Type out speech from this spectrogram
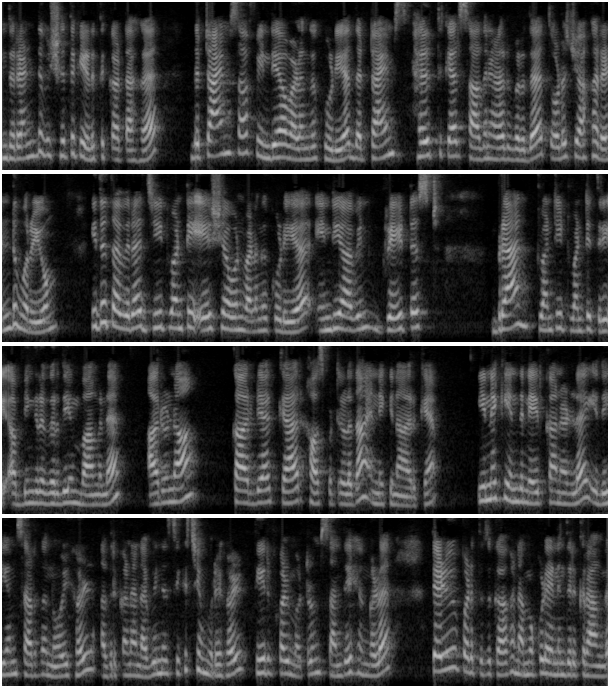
இந்த ரெண்டு விஷயத்துக்கு எடுத்துக்காட்டாக த டைம்ஸ் ஆஃப் இந்தியா வழங்கக்கூடிய த டைம்ஸ் ஹெல்த் கேர் சாதனையாளர் விருதை தொடர்ச்சியாக ரெண்டு முறையும் இது தவிர ஜி டுவெண்ட்டி ஏஷியாவின் வழங்கக்கூடிய இந்தியாவின் greatest brand twenty twenty three அப்படிங்கிற விருதையும் வாங்கின அருணா கார்டியா கேர் ஹாஸ்பிட்டலில் தான் இன்னைக்கு நான் இருக்கேன். இன்னைக்கு இந்த நேர்காணலில் இதயம் சார்ந்த நோய்கள் அதற்கான நவீன சிகிச்சை முறைகள் தீர்வுகள் மற்றும் சந்தேகங்களை தெளிவுபடுத்துறதுக்காக நம்ம கூட இணைந்திருக்கிறாங்க.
